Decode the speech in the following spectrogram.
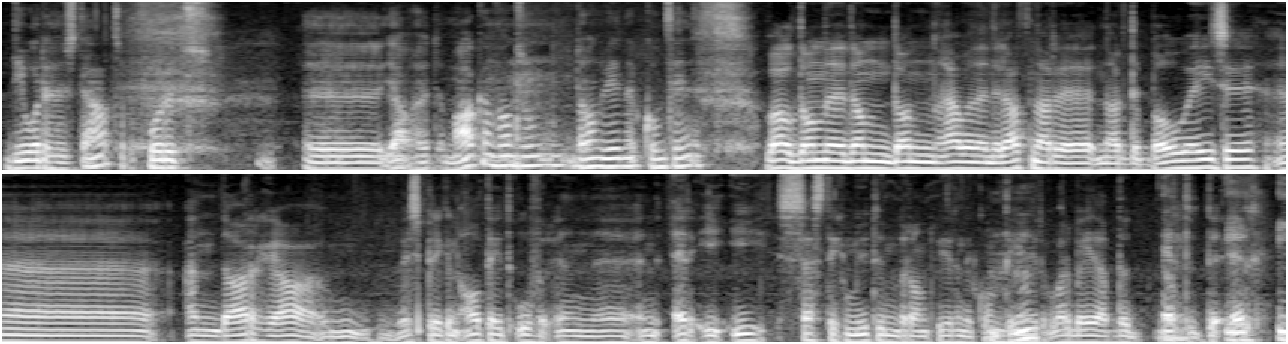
die worden gesteld voor het, uh, ja, het maken van zo'n brandweercontainer? Wel, dan, uh, dan, dan gaan we inderdaad naar, uh, naar de bouwwijze. en daar, ja, wij spreken altijd over een, een REI, 60 minuten brandweerende container, mm -hmm. waarbij dat de, dat de R...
